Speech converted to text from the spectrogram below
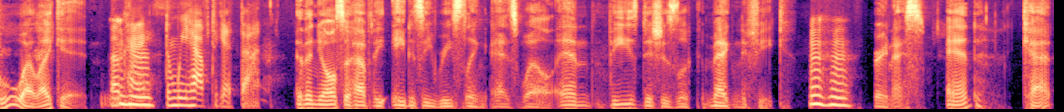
Ooh, I like it. Okay, Mm-hmm. then we have to get that. And then you also have the A to Z Riesling as well. And these dishes look magnifique. Mm-hmm. Very nice. And Kat,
